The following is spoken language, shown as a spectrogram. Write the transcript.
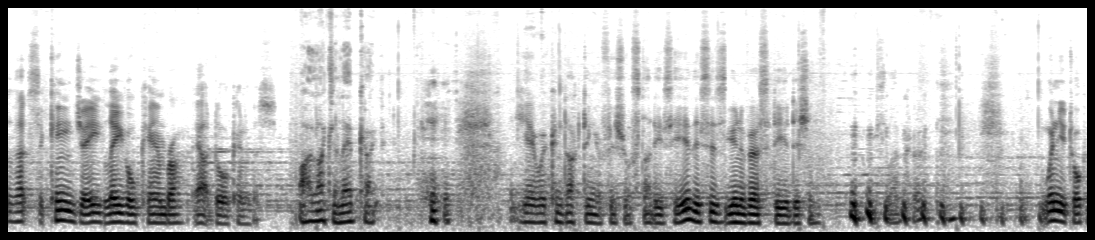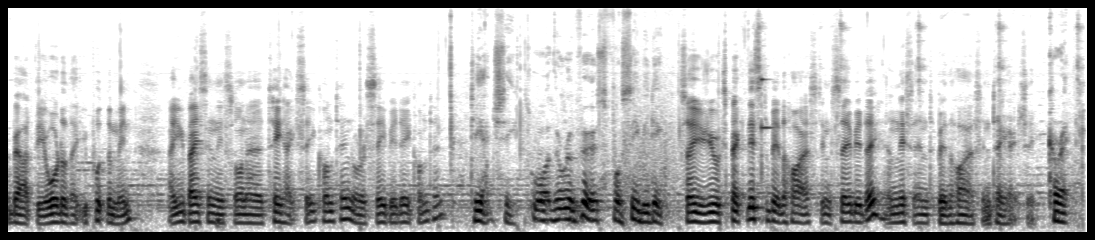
So that's the King G Legal Canberra Outdoor Cannabis. I like the lab coat. Yeah, we're conducting official studies here. This is university edition. Lab coat. when you talk about the order that you put them in, are you basing this on a THC content or a CBD content? THC, or the reverse for CBD. So you expect this to be the highest in CBD and this end to be the highest in THC? Correct.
